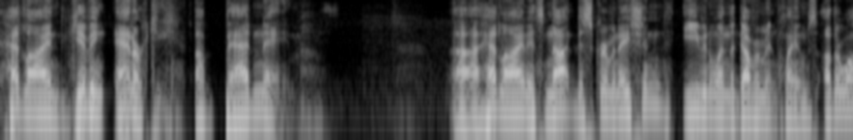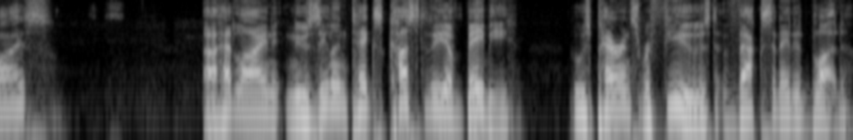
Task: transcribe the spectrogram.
headline: Giving anarchy a bad name. Uh, headline: It's not discrimination, even when the government claims otherwise. Uh, headline: New Zealand takes custody of baby whose parents refused vaccinated blood.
